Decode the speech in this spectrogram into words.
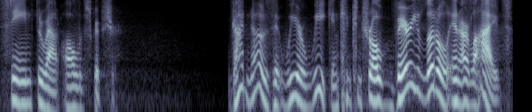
seen throughout all of Scripture. God knows that we are weak and can control very little in our lives.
